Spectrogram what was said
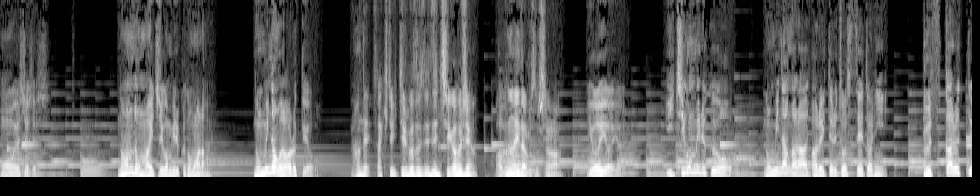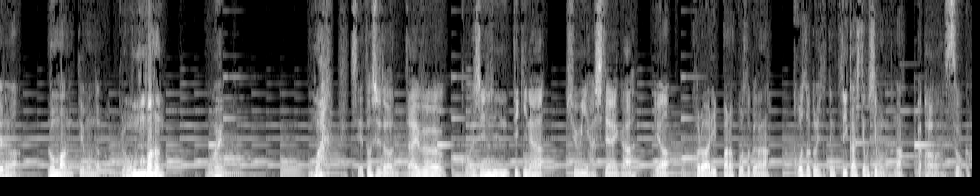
おう、よしよしよし。なんでお前いちごミルク飲まない？飲みながら歩けよ。なんでさっきと言ってること全然違うじゃん。危ないだろ、そしたら。よいよいよい。いちごミルクを飲みながら歩いてる女子生徒にぶつかるっていうのがロマンっていうもんだろ。ロマンおい。お前、生徒指導、だいぶ、個人的な趣味に走ってないか？いや、これは立派な校則だな。校則の一つに追加してほしいものだな。ああ、そうか。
